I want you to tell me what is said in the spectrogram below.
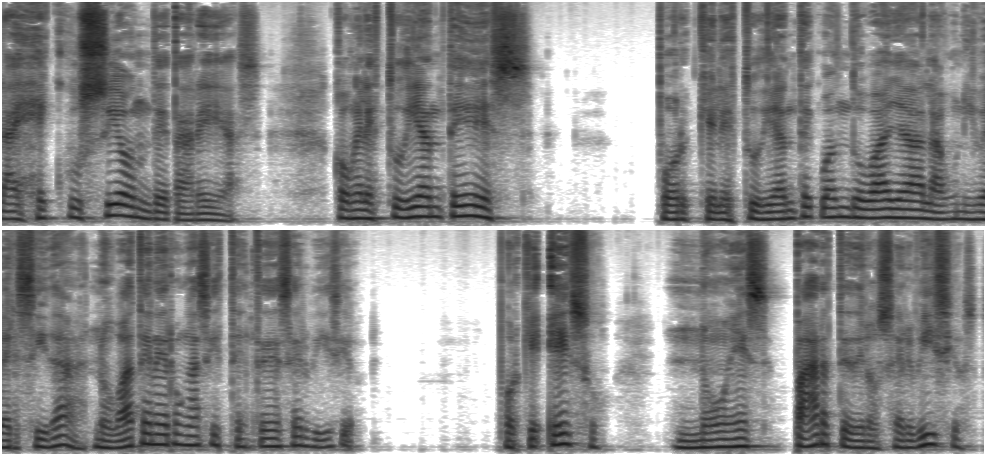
la ejecución de tareas con el estudiante es porque el estudiante cuando vaya a la universidad no va a tener un asistente de servicio. Porque eso no es parte de los servicios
